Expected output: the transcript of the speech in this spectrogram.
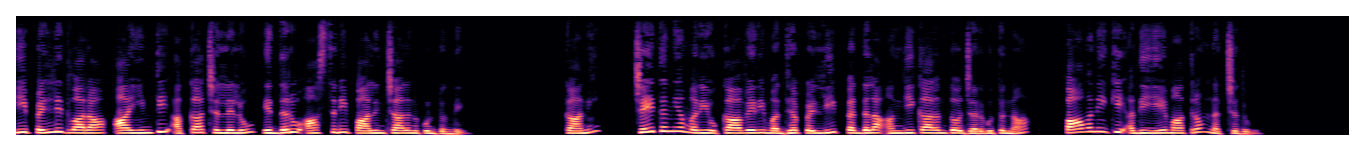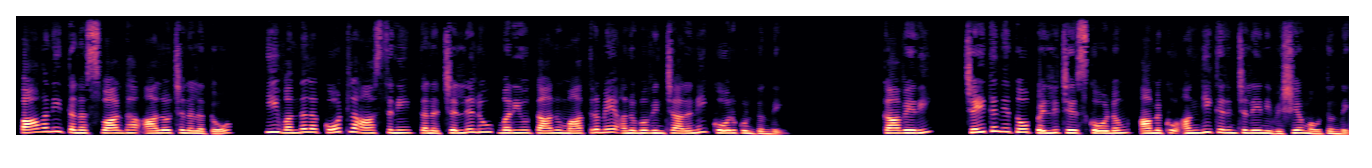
ఈ పెళ్ళి ద్వారా ఆ ఇంటి అక్కా చెల్లెలు ఇద్దరూ ఆస్తిని పాలించాలనుకుంటుంది. కాని చైతన్య మరియు కావేరి మధ్య పెళ్ళి పెద్దల అంగీకారంతో జరుగుతున్నా పావనికి అది ఏమాత్రం నచ్చదు. పావని తన స్వార్థ ఆలోచనలతో ఈ వందల కోట్ల ఆస్తిని తన చెల్లెలు మరియు తాను మాత్రమే అనుభవించాలని కోరుకుంటుంది. కావేరి చైతన్యతో పెళ్ళి చేసుకోవడం ఆమెకు అంగీకరించలేని విషయం అవుతుంది.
